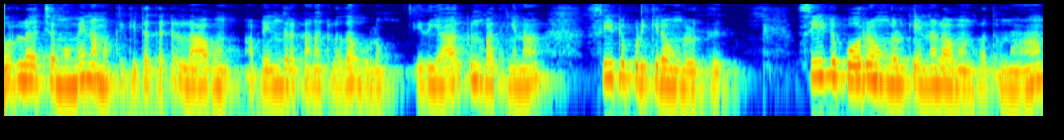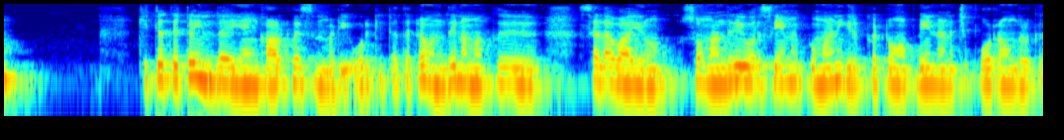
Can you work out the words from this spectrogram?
ஒரு லட்சமுமே நமக்கு கிட்டத்தட்ட லாபம் அப்படிங்கிற கணக்கில் தான் விழும். இது யாருக்குன்னு பார்த்தீங்கன்னா சீட்டு பிடிக்கிறவங்களுக்கு. சீட்டு போடுறவங்களுக்கு என்ன லாபம்னு பார்த்தோம்னா கிட்டத்தட்ட இந்த என் கால்குலேஷன் படி ஒரு கிட்டத்தட்ட வந்து நமக்கு செலவாயிரும். ஸோ மந்த்லி ஒரு சேமிப்புமானு இருக்கட்டும் அப்படின்னு நினச்சி போடுறவங்களுக்கு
